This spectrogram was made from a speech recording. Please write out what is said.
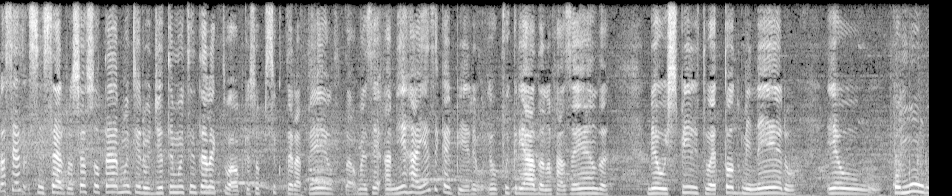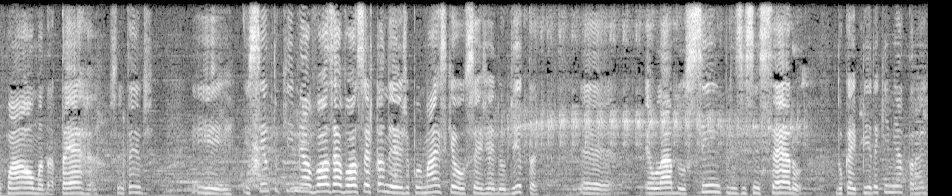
Para ser sincero, professor, eu sou até muito erudita e muito intelectual, porque eu sou psicoterapeuta e tal, mas a minha raiz é caipira. Eu, eu fui criada na fazenda, meu espírito é todo mineiro, eu comungo com a alma da terra, você entende? E, e, sinto que minha voz é a voz sertaneja, por mais que eu seja erudita, é, é o lado simples e sincero do caipira que me atrai.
